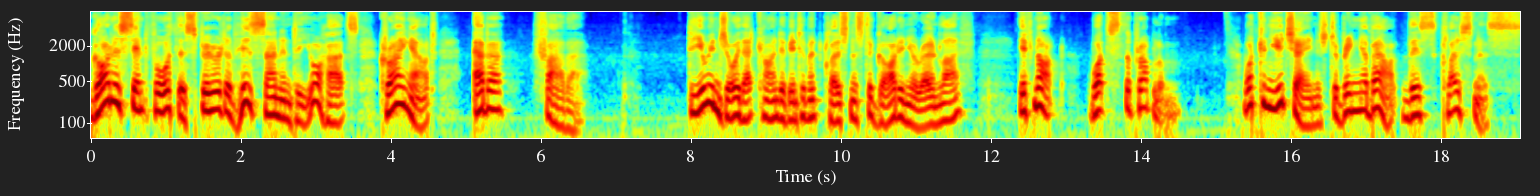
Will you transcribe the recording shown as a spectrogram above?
God has sent forth the Spirit of His Son into your hearts, crying out, Abba, Father. Do you enjoy that kind of intimate closeness to God in your own life? If not, what's the problem? What can you change to bring about this closeness?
